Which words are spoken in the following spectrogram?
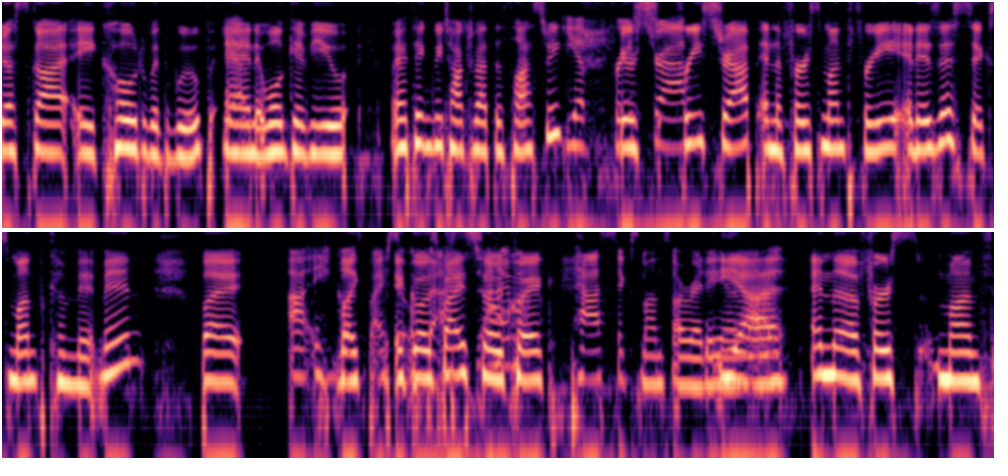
just got a code with Whoop, and it will give you. I think we talked about this last week. Yep, free Your strap. free strap, and the first month free. It is a six month commitment, but uh, it goes like, by so it goes by so I'm quick. Past six months already. Yeah, and the first month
